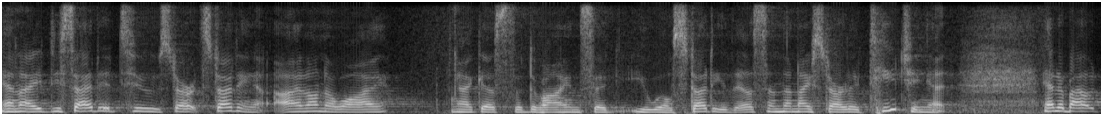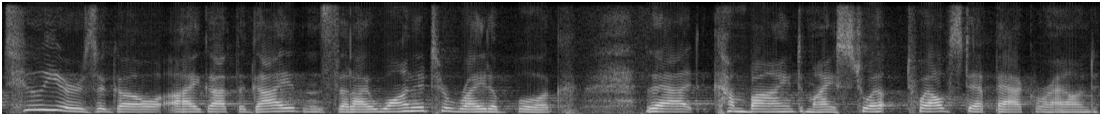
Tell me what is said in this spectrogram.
and I decided to start studying it. I don't know why. I guess the divine said, You will study this. And then I started teaching it. And about two years ago, I got the guidance that I wanted to write a book that combined my 12 step background,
